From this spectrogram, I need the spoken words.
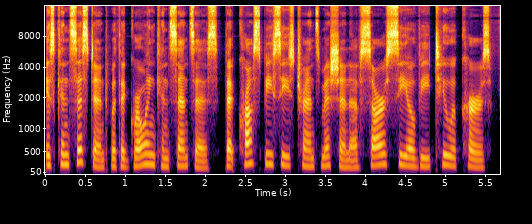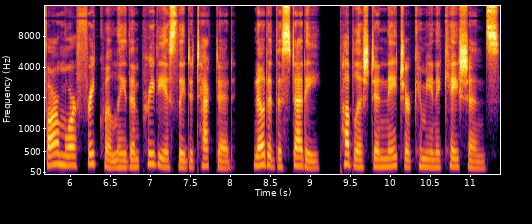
is consistent with a growing consensus that cross species transmission of SARS CoV 2 occurs far more frequently than previously detected, noted the study, published in Nature Communications.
